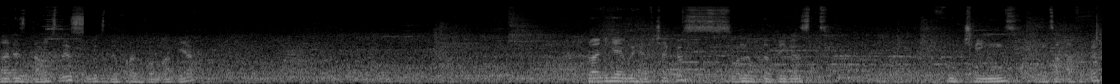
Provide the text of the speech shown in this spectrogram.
that is downstairs. It looks different from up here. Right here we have Checkers, one of the biggest food chains in South Africa.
